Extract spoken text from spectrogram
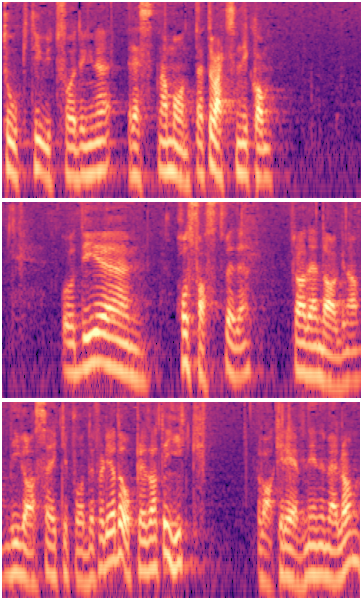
tok de utfordringene resten av måneden etter hvert som de kom. Og de eh, holdt fast ved det fra den dagen av. De ga seg ikke på det, for de hadde opplevd at det gikk. Det var krevende innimellom,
